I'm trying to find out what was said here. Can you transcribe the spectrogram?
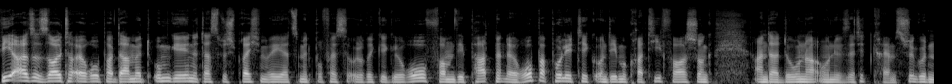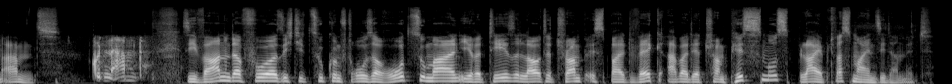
Wie also sollte Europa damit umgehen? Das besprechen wir jetzt mit Professor Ulrike Gero vom Department Europapolitik und Demokratieforschung an der Donau-Universität Krems. Schönen guten Abend. Guten Abend. Sie warnen davor, sich die Zukunft rosa-rot zu malen. Ihre These lautet, Trump ist bald weg, aber der Trumpismus bleibt. Was meinen Sie damit?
